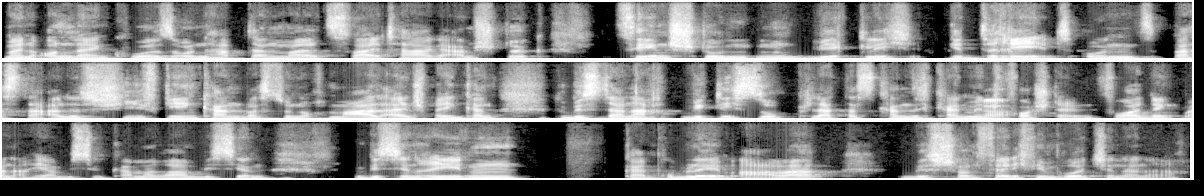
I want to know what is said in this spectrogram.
meine Online-Kurse und habe dann mal zwei Tage am Stück zehn Stunden wirklich gedreht und was da alles schiefgehen kann, was du nochmal einsprechen kannst. Du bist danach wirklich so platt, das kann sich kein Mensch ja. vorstellen. Vorher denkt man, ach ja, ein bisschen Kamera, ein bisschen, ein bisschen reden, kein Problem. Aber du bist schon fertig wie ein Brötchen danach.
